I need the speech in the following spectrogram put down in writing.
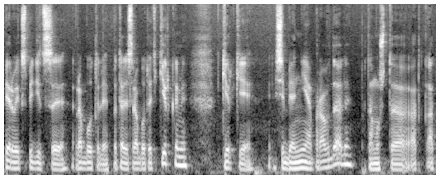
первые экспедиции работали, пытались работать кирками, кирки себя не оправдали, потому что от, от,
